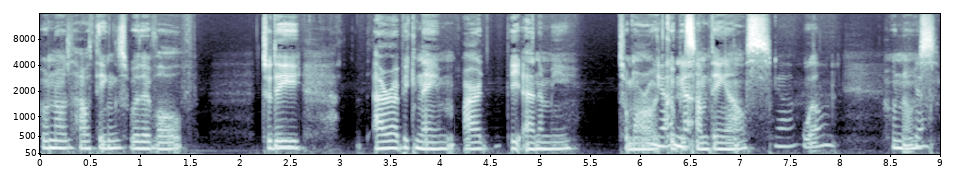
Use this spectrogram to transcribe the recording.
Who knows how things will evolve? Today, mm. Arabic name are the enemy. Tomorrow Yeah, it could be something else. Yeah, well, Who knows?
